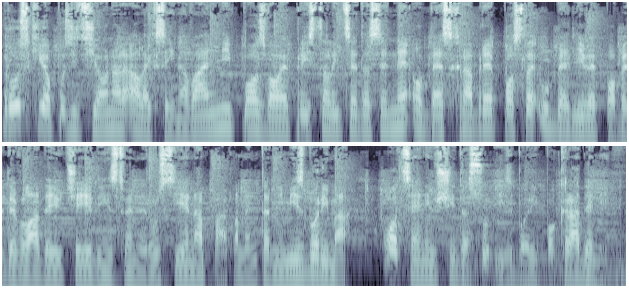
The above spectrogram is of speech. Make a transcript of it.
Ruski opozicionar Aleksej Navalni pozvao je pristalice da se ne obeshrabre posle ubedljive pobede vladajuće jedinstvene Rusije na parlamentarnim izborima, ocenivši da su izbori pokradeni.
